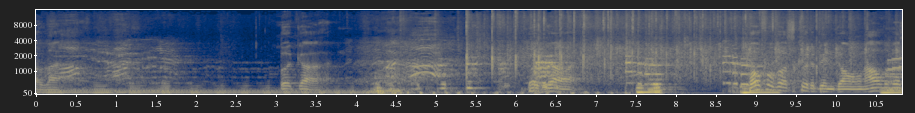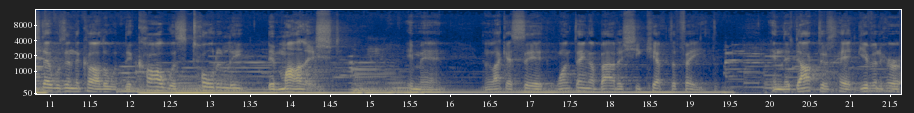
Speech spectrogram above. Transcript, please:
alive. But God. But God. Both of us could have been gone. All of us that was in the car, the, car was totally demolished. Amen. And like I said, one thing about her, she kept the faith. And the doctors had given her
